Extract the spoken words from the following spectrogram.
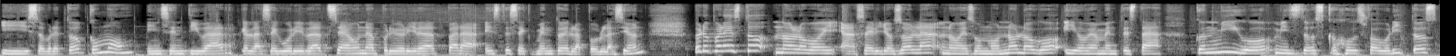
Y sobre todo, ¿cómo incentivar que la seguridad sea una prioridad para este segmento de la población? Pero para esto no lo voy a hacer yo sola, no es un monólogo y obviamente está conmigo mis dos co-hosts favoritos.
